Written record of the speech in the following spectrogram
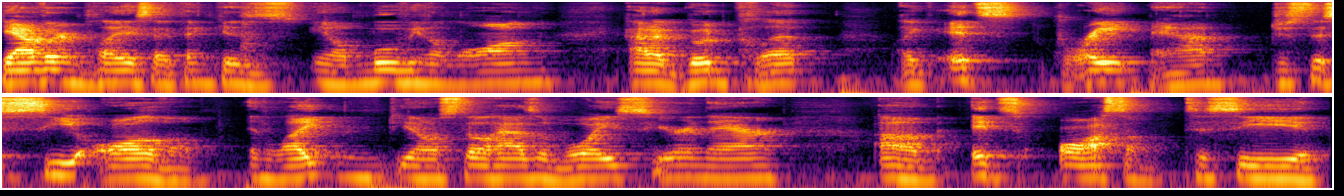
Gathering Place, I think is you know moving along at a good clip. Like it's great, man. Just to see all of them. Enlightened, you know, still has a voice here and there. Um, it's awesome to see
